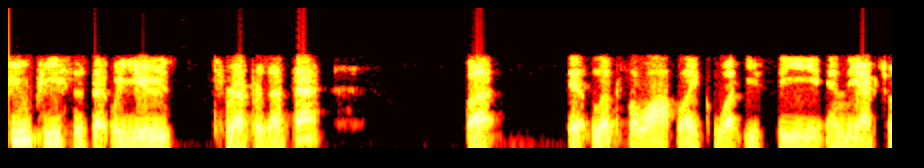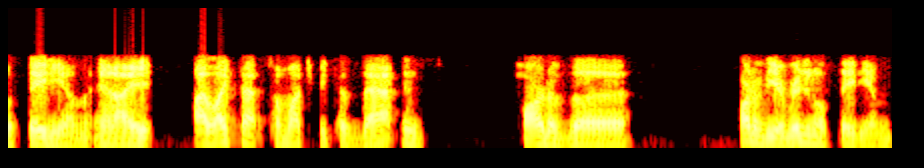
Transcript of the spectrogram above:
two pieces that we use to represent that. But it looks a lot like what you see in the actual stadium. And I, I like that so much because that is part of the, part of the original stadium,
